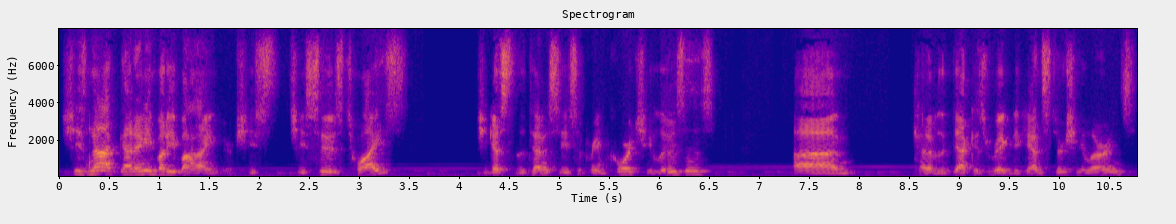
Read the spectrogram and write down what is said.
She's not got anybody behind her. She's, she sues twice. She gets to the Tennessee Supreme Court. She loses. Um, kind of the deck is rigged against her, she learns.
